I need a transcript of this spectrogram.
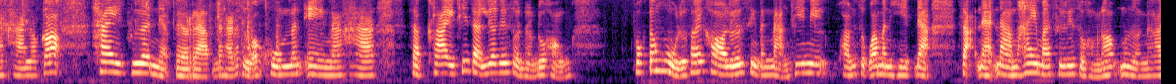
นะคะ แล้วก็ให้เพื่อนเนี่ยไปรับนะคะ ก็ถือว่าคุ้มนั่นเองนะคะสำหรับใครที่จะเลือกในส่วนของดูของ พวกต้องหูหรือสร้อยคอหรือสิ่งต่างๆ ที่มีความรู้สึกว่ามันฮิตเนี่ยจะแนะนำให้มาซื้อในส่วนของนอกเมืองนะคะ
